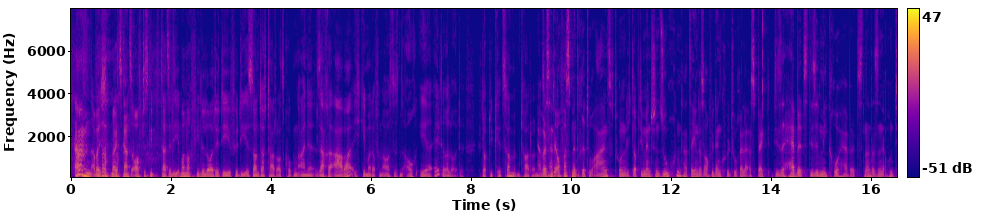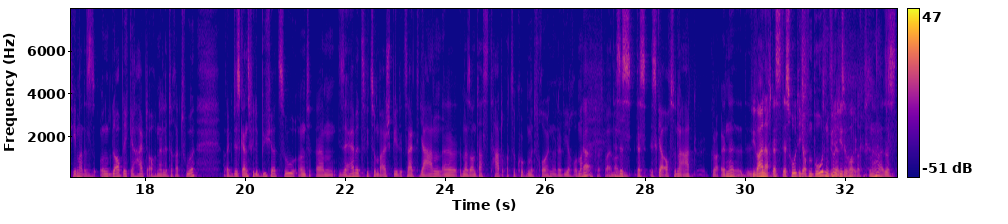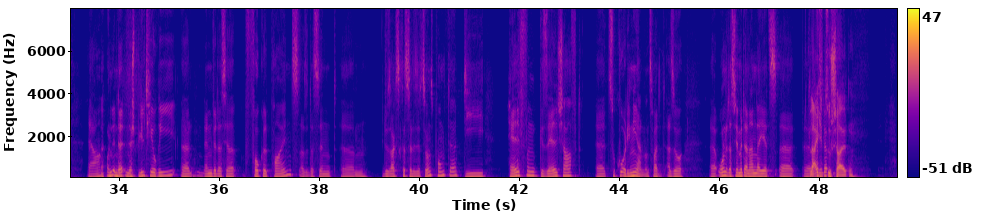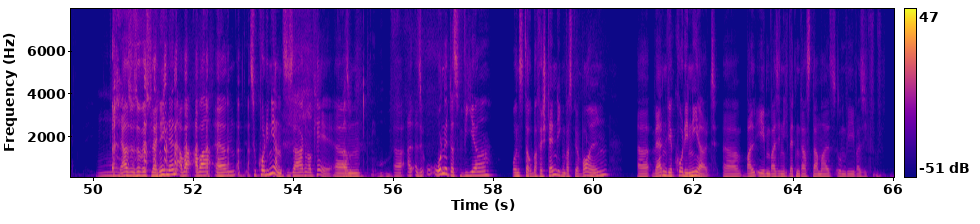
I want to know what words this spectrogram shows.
aber ich meine es ganz oft, es gibt tatsächlich immer noch viele Leute, die, für die ist Sonntag Tatorts gucken eine Sache, aber ich gehe mal davon aus, das sind auch eher ältere Leute. Ich glaube, die Kids haben mit dem Tatort. Ja, aber das hat ja auch was mit Ritualen zu tun. Ich glaube, die Menschen suchen tatsächlich, und das ist auch wieder ein kultureller Aspekt, diese Habits, diese Mikro-Habits. Ne? Das ist ja auch ein Thema, das ist unglaublich gehypt, auch in der Literatur. Da gibt es ganz viele Bücher zu und ähm, diese Habits, wie zum Beispiel seit Jahren äh, immer sonntags Tatort zu gucken mit Freunden oder wie auch immer. Ja, das war immer das, so. ist, das ist ja auch so eine Art Ne, Wie Weihnachten. Das, das holt dich auf den Boden wieder jede zurück. Woche. Ne? Also ja, und in der, in der Spieltheorie äh, nennen wir das ja Focal Points. Also das sind, ähm, wie du sagst, Kristallisationspunkte, die helfen, Gesellschaft äh, zu koordinieren. Und zwar, also äh, ohne dass wir miteinander jetzt äh, äh, gleich zu schalten. Ja, also so will ich es vielleicht nicht nennen, aber, aber ähm, zu koordinieren und zu sagen, okay, ähm, also, äh, also ohne dass wir uns darüber verständigen, was wir wollen, äh, werden wir koordiniert, äh, weil eben, weiß ich nicht, wetten das damals irgendwie, weiß ich,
